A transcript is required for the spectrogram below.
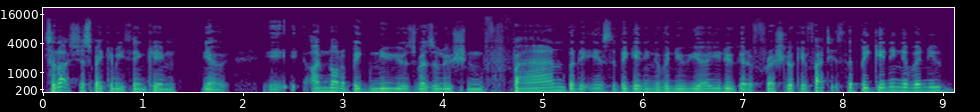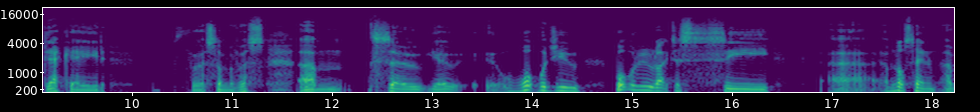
So that's just making me thinking. You know, I'm not a big New Year's resolution fan, but it is the beginning of a new year. You do get a fresh look. In fact, it's the beginning of a new decade for some of us. Um, so, you know, what would you what would you like to see uh, I'm not saying uh,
